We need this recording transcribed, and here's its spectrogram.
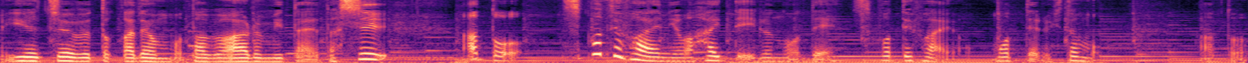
YouTube とかでも多分あるみたいだし、あと、Spotify には入っているので、Spotify を持ってる人も、あと、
